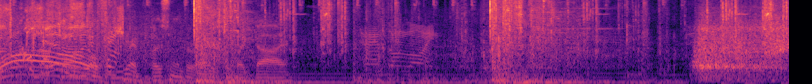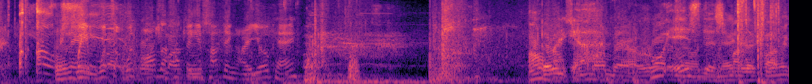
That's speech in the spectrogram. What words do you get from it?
Whoa! I think I pushed him with the right should like die. Wait, what's up with all the huffing and puffing? Are you okay? Oh my god, bro. Who is this motherfucker,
